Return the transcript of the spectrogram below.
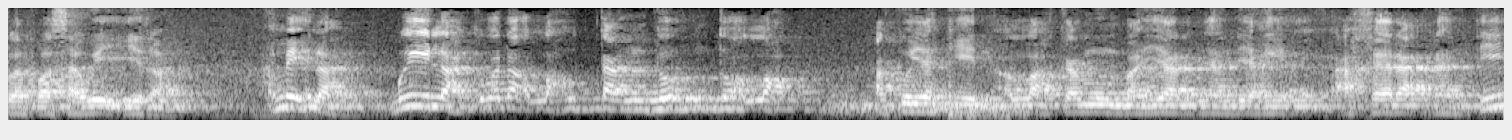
Kelapa sawit kita. Ambillah, berilah kepada Allah hutang untuk untuk Allah. Aku yakin Allah akan membayarnya di hari akhirat nanti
